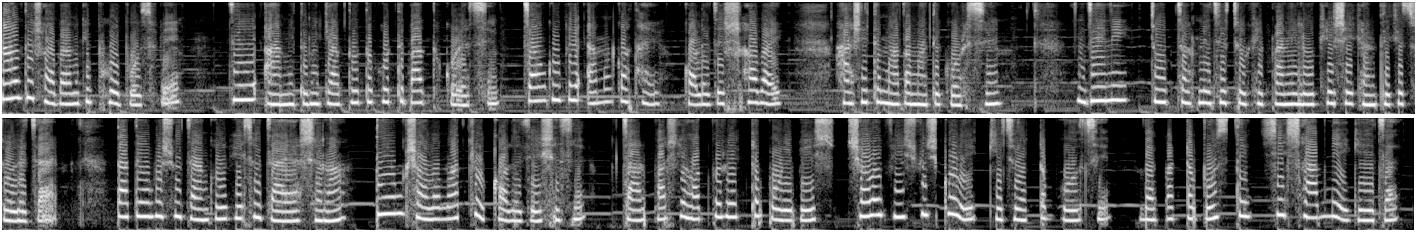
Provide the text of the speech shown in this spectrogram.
নাহলে তো সবাই আমাকে ভুল বুঝবে যে আমি তোমাকে আত্মহত্যা করতে বাধ্য করেছি। জঙ্কুকের এমন কথায় কলেজের সবাই হাসিতে মাতামাতি করছে। জেনি চুপচাপ নিজের চোখের পানি লুকিয়ে সেখান থেকে চলে যায়। তাতে অবশ্য জাঙ্কুর কিছু যায় আসে না। এবং সবেমাত্র কলেজে এসেছে। চারপাশে অদ্ভুত একটা পরিবেশ। সবাই ফিস ফিস করে কিছু একটা বলছে। ব্যাপারটা বুঝতে সে সামনে এগিয়ে যায়।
